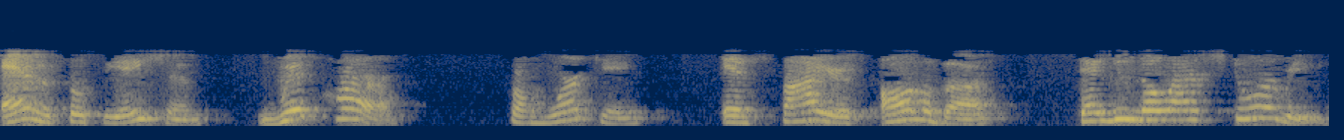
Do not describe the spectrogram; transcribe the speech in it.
and an association with her from working inspires all of us that you know our story.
